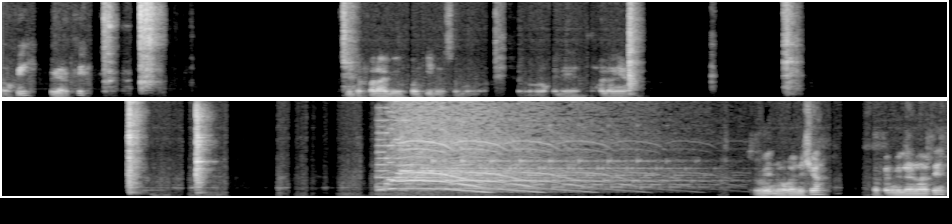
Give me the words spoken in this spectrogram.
Okay, perfect. Kasi na parami yung konti ng sabaw. So, okay na yan. Okay lang yan. So, yun, okay na siya. Tatanggilan natin.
